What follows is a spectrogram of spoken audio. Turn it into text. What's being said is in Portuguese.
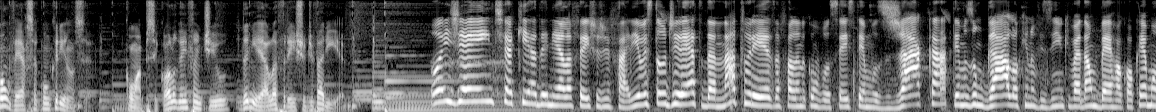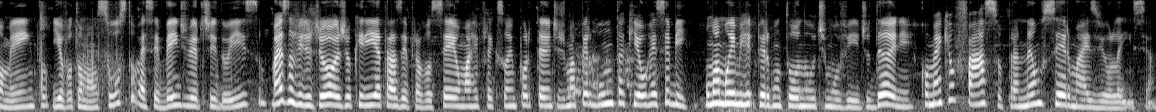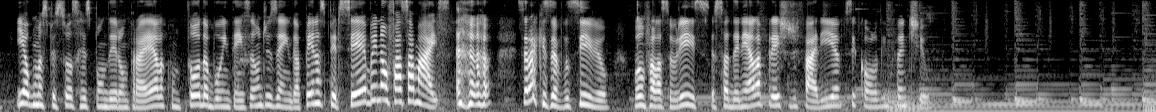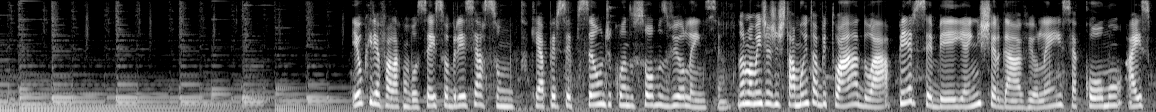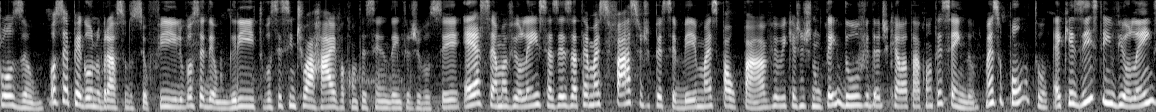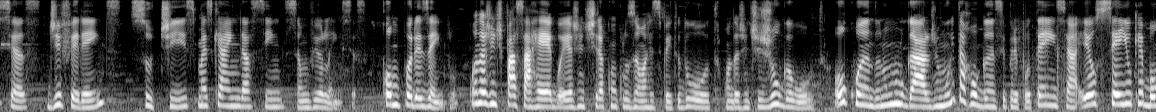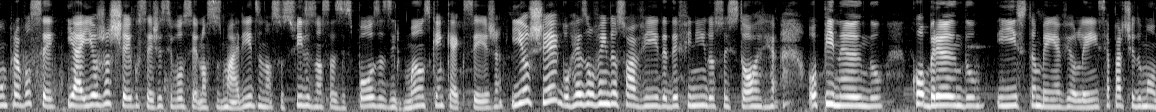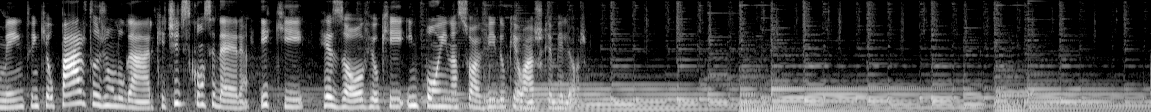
Conversa com Criança, com a psicóloga infantil Daniela Freixo de Varia. Oi, gente, aqui é a Daniela Freixo de Faria. Eu estou direto da natureza falando com vocês. Temos jaca, temos um galo aqui no vizinho que vai dar um berro a qualquer momento e eu vou tomar um susto, vai ser bem divertido isso. Mas no vídeo de hoje eu queria trazer para você uma reflexão importante de uma pergunta que eu recebi. Uma mãe me perguntou no último vídeo, Dani, como é que eu faço para não ser mais violência? E algumas pessoas responderam para ela com toda boa intenção, dizendo apenas perceba e não faça mais. Será que isso é possível? Vamos falar sobre isso? Eu sou a Daniela Freixo de Faria, psicóloga infantil. Eu queria falar com vocês sobre esse assunto, que é a percepção de quando somos violência. Normalmente a gente está muito habituado a perceber e a enxergar a violência como a explosão. Você pegou no braço do seu filho, você deu um grito, você sentiu a raiva acontecendo dentro de você. Essa é uma violência, às vezes, até mais fácil de perceber, mais palpável e que a gente não tem dúvida de que ela está acontecendo. Mas o ponto é que existem violências diferentes sutis, mas que ainda assim são violências. Como, por exemplo, quando a gente passa a régua e a gente tira a conclusão a respeito do outro, quando a gente julga o outro, ou quando, num lugar de muita arrogância e prepotência, eu sei o que é bom para você. E aí eu já chego, seja se você, nossos maridos, nossos filhos, nossas esposas, irmãos, quem quer que seja, e eu chego resolvendo a sua vida, definindo a sua história, opinando, cobrando, e isso também é violência a partir do momento em que eu parto de um lugar que te desconsidera e que resolve ou que impõe na sua vida o que eu acho que é melhor.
